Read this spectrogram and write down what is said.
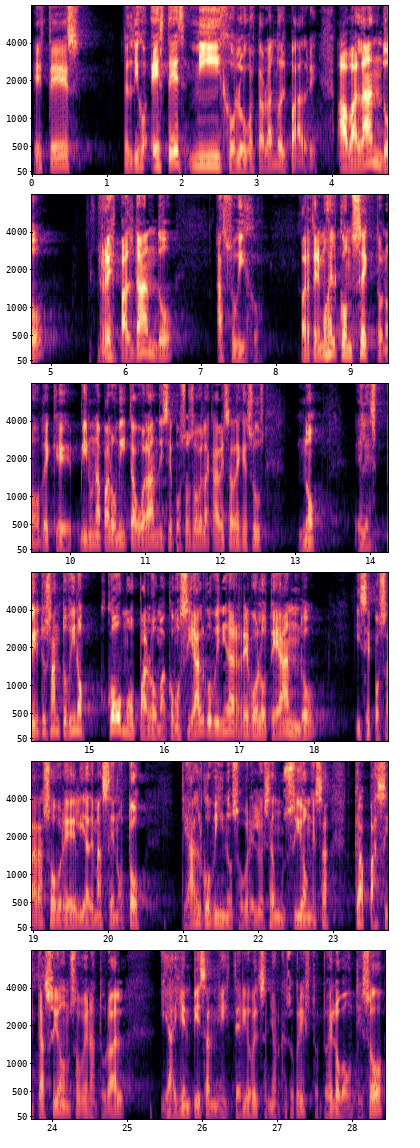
este es, él dijo, este es mi Hijo, luego está hablando el Padre, avalando, respaldando a su Hijo. Ahora tenemos el concepto, ¿no? De que vino una palomita volando y se posó sobre la cabeza de Jesús. No, el Espíritu Santo vino como paloma, como si algo viniera revoloteando y se posara sobre él y además se notó que algo vino sobre él, esa unción, esa capacitación sobrenatural y ahí empieza el ministerio del Señor Jesucristo. Entonces lo bautizó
